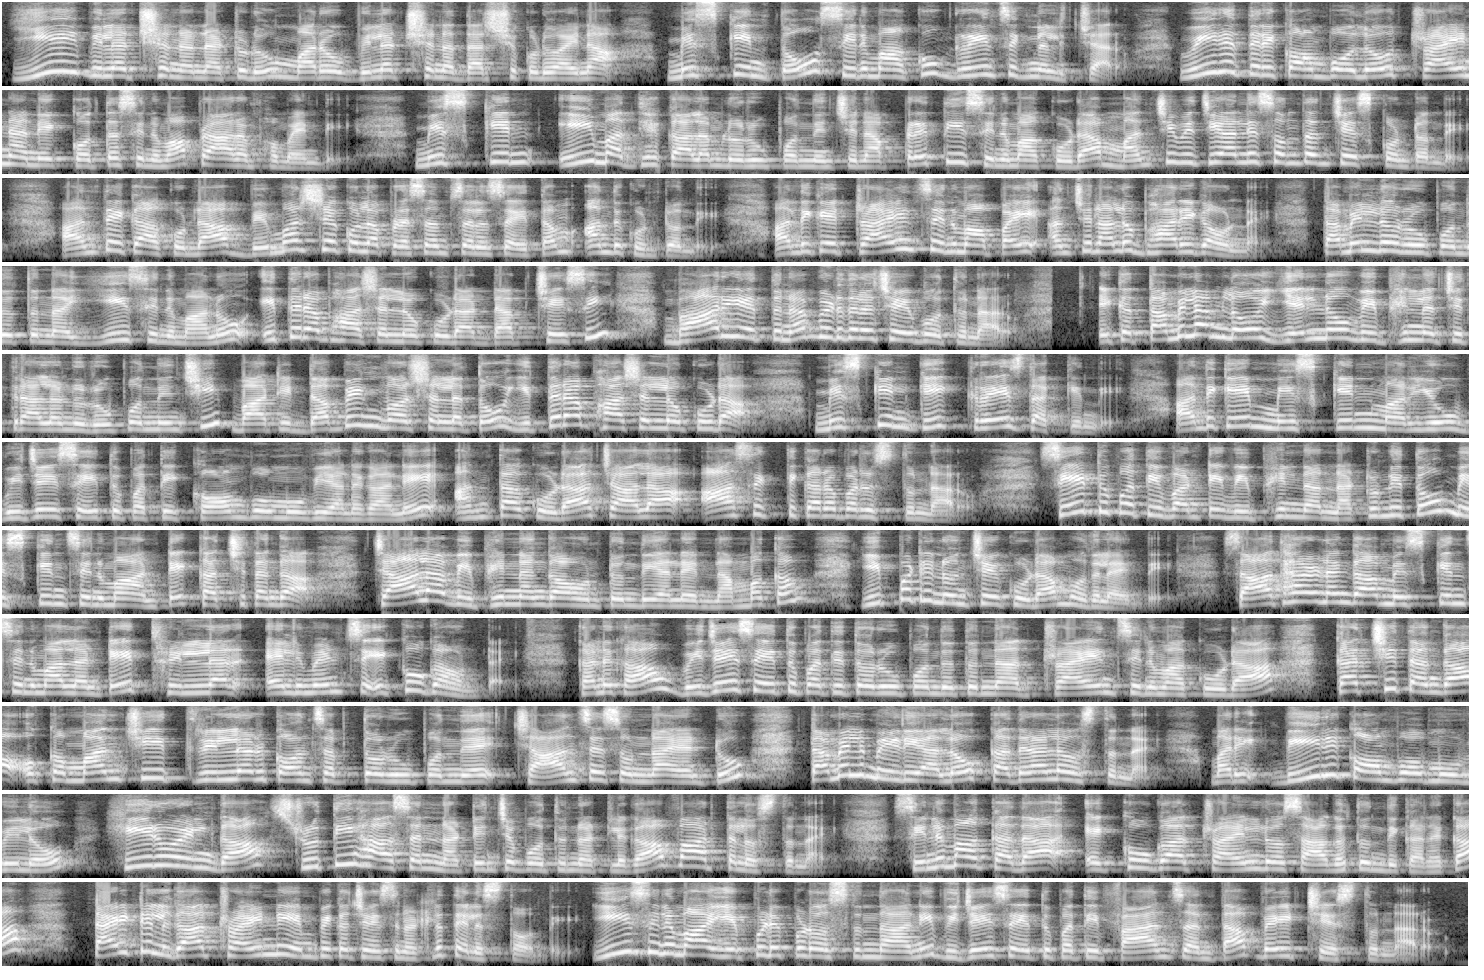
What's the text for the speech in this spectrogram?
ఈ విలక్షణ నటుడు మరో విలక్షణ దర్శకుడు అయిన మిస్కిన్తో సినిమాకు గ్రీన్ సిగ్నల్ ఇచ్చారు. వీరిద్దరి కాంబోలో ట్రైన్ అనే కొత్త సినిమా ప్రారంభమైంది. మిస్కిన్ ఈ మధ్య కాలంలో రూపొందించిన ప్రతి సినిమా కూడా మంచి విజయాన్ని సొంతం చేసుకుంటుంది. అంతేకాకుండా విమర్శకుల ప్రశంసలు సైతం అందుకుంటుంది. అందుకే ట్రైన్ సినిమాపై అంచనాలు భారీగా ఉన్నాయి. తమిళ్ళో రూపొందుతున్న ఈ సినిమాను ఇతర భాషల్లో కూడా డబ్ చేసి భారీ ఎత్తున విడుదల చేయబోతున్నారు. ఇక తమిళంలో ఎన్నో విభిన్న చిత్రాలను రూపొందించి వాటి డబ్బింగ్ వర్షన్లతో ఇతర భాషల్లో కూడా మిస్కిన్కి క్రేజ్ దక్కింది. అందుకే మిస్కిన్ మరియు విజయ్ సేతుపతి కాంబో మూవీ అనగానే అంతా కూడా చాలా ఆసక్తికరపరుస్తున్నారు. సేతుపతి వంటి విభిన్న నటునితో మిస్కిన్ సినిమా అంటే ఖచ్చితంగా చాలా విభిన్నంగా ఉంటుంది అనే నమ్మకం ఇప్పటి నుంచే కూడా మొదలైంది. సాధారణంగా మిస్కిన్ సినిమాలంటే థ్రిల్లర్ ఎలిమెంట్స్ ఎక్కువగా ఉంటాయి. కనుక విజయ్ సేతుపతితో రూపొందుతున్న ట్రైన్ సినిమా కూడా ఖచ్చితంగా ఒక మంచి థ్రిల్లర్ కాన్సెప్ట్తో రూపొందే ఛాన్సెస్ ఉన్నాయంటూ తమిళ మీడియాలో కథనాలు వస్తున్నాయి. మరి వీరి కాంబో మూవీలో హీరోయిన్గా శృతి హాసన్ నటించబోతున్నట్లుగా వార్తలు వస్తున్నాయి. సినిమా కథ ఎక్కువగా ట్రైన్లో సాగుతుంది కనుక టైటిల్గా ట్రైన్ని ఎంపిక చేసినట్లు తెలుస్తోంది. ఈ సినిమా ఎప్పుడెప్పుడు వస్తుందా అని విజయ్ సేతుపతి ఫ్యాన్స్ అంతా వెయిట్ చేస్తున్నారు.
